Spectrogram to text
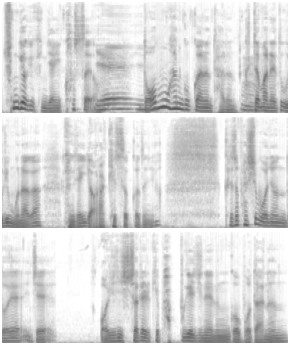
충격이 굉장히 컸어요. 예, 예. 너무 한국과는 다른 그때만 해도 우리 문화가 굉장히 열악했었거든요. 그래서 85년도에 이제 어린 시절에 이렇게 바쁘게 지내는 것보다는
